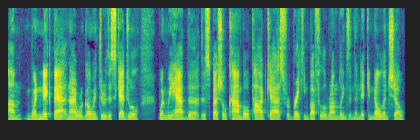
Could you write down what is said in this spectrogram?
Um, when Nick Bat and I were going through the schedule, when we had the the special combo podcast for Breaking Buffalo Rumblings and the Nick and Nolan show,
